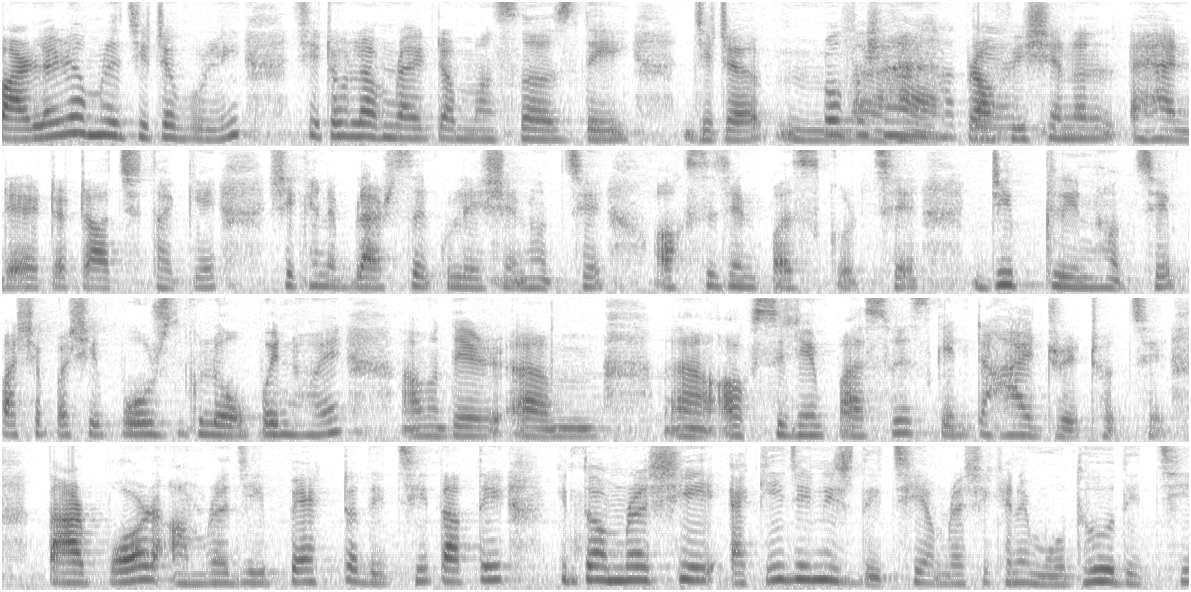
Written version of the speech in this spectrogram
পার্লারে আমরা যেটা বলি সেটা হলো আমরা একটা মাসাজ দেই যেটা হ্যাঁ। প্রফেশনাল হ্যান্ডে একটা টাচ থাকে। সেখানে ব্লাড সার্কুলেশন হচ্ছে অক্সিজেন পাস করছে ডিপ ক্লিন হচ্ছে। পাশাপাশি পোর্সগুলো ওপেন হয়ে আমাদের অক্সিজেন পাস হয়ে স্কিনটা হাইড্রেট হচ্ছে। তারপর আমরা যে প্যাকটা দিচ্ছি তাতে কিন্তু আমরা সেই একই জিনিস দিচ্ছি। আমরা সেখানে মধুও দিচ্ছি।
